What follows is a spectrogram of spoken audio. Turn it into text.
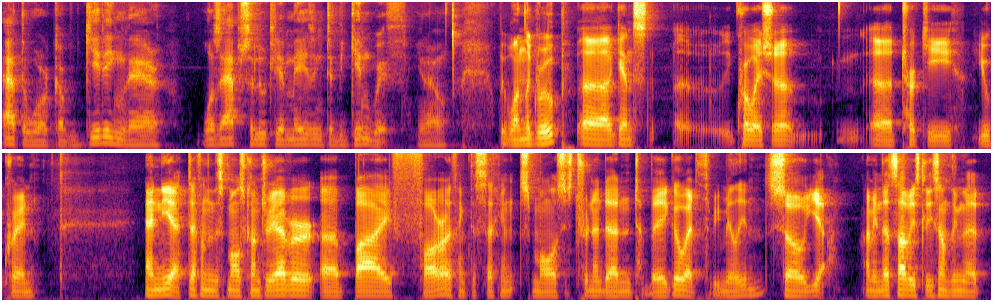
at the World Cup. Getting there was absolutely amazing to begin with, you know. We won the group uh, against uh, Croatia, uh, Turkey, Ukraine. And yeah, definitely the smallest country ever. Uh, by far, I think the second smallest is Trinidad and Tobago at 3 million. So yeah, I mean, that's obviously something that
